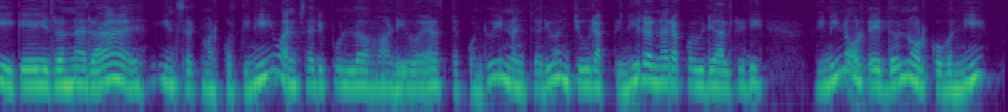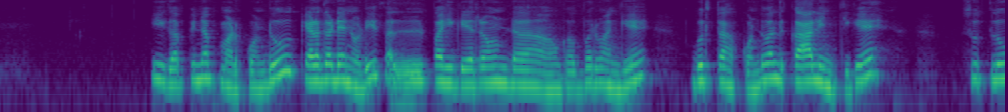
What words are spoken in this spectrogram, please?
ಹೀಗೆ ರನ್ನರ ಇನ್ಸರ್ಟ್ ಮಾಡ್ಕೊಳ್ತೀನಿ. ಒಂದು ಸರಿ ಫುಲ್ ಮಾಡಿ ಎಳೆ ತಕ್ಕೊಂಡು ಇನ್ನೊಂದು ಸರಿ ಒಂದು ಚೂರು ಹಾಕ್ತೀನಿ. ರನ್ನರ್ ಹಾಕೋ ವಿಡಿಯೋ ಆಲ್ರೆಡಿ ಇದ್ದೀನಿ. ನೋಡ್ತಾ ಇದ್ದವ್ರು ನೋಡ್ಕೊಬನ್ನಿ ಈಗ ಪಿನಪ್ ಮಾಡಿಕೊಂಡು ಕೆಳಗಡೆ ನೋಡಿ ಸ್ವಲ್ಪ ಹೀಗೆ ರೌಂಡ್ ಬರುವಂಗೆ ಗುರ್ತ ಹಾಕ್ಕೊಂಡು ಒಂದು ಕಾಲು ಇಂಚಿಗೆ ಸುತ್ತಲೂ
